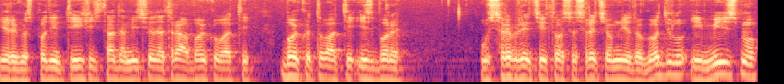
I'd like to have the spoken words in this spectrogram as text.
jer je gospodin Tihić tada mislio da treba bojkovati, bojkotovati izbore u Srebrenici i to se srećom nije dogodilo i mi smo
